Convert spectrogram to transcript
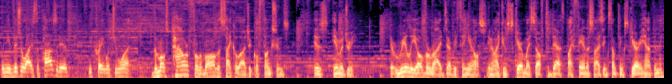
When you visualize the positive, you create what you want. The most powerful of all the psychological functions is imagery. It really overrides everything else. You know, I can scare myself to death by fantasizing something scary happening,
